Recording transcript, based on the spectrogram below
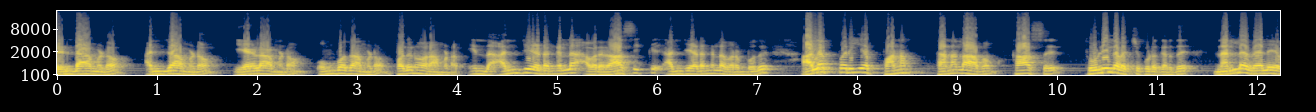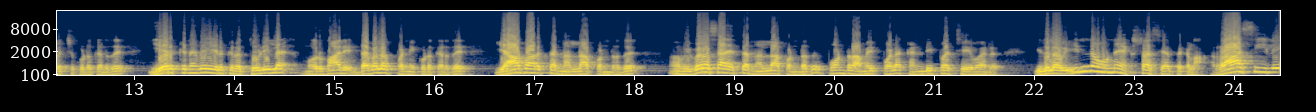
ரெண்டாம் இடம் அஞ்சாம் இடம் ஏழாம் இடம் ஒன்பதாம் இடம் பதினோராம் இடம். இந்த அஞ்சு இடங்களில் அவர் ராசிக்கு அஞ்சு இடங்களில் வரும்போது அளப்பரிய பணம் தனலாபம் காசு தொழிலை வச்சு கொடுக்கறது நல்ல வேலையை வச்சு கொடுக்கறது ஏற்கனவே இருக்கிற தொழிலை ஒரு மாதிரி டெவலப் பண்ணி கொடுக்கறது வியாபாரத்தை நல்லா பண்ணுறது விவசாயத்தை நல்லா பண்ணுறது போன்ற அமைப்புகளை கண்டிப்பாக செய்வார். இதில் இன்னொன்று எக்ஸ்ட்ரா சேர்த்துக்கலாம். ராசியிலே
